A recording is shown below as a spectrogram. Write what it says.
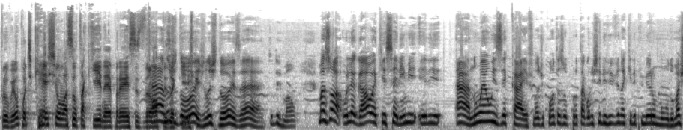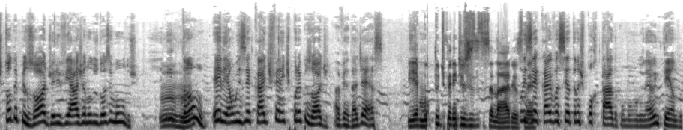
pro meu podcast ou um assunto aqui, né? Pra esses drops É, nos aqui. dois, nos dois, é. Tudo irmão. Mas, ó, o legal é que esse anime, ele... Ah, não é um Izekai, afinal de contas o protagonista ele vive naquele primeiro mundo, mas todo episódio ele viaja no dos 12 mundos. Uhum. Então, ele é um Izekai diferente por episódio. A verdade é essa. E é muito diferente os cenários, O né? Izekai você é transportado pro mundo, né? Eu entendo.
